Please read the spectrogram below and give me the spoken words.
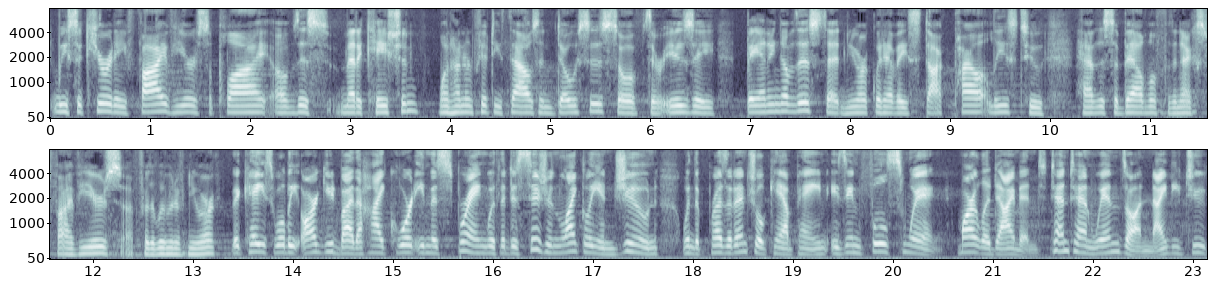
We secured a five year supply of this medication, 150,000 doses. So if there is a banning of this, that New York would have a stockpile at least to have this available for the next five years uh, for the women of New York. The case will be argued by the High Court in the spring with a decision likely in June when the presidential campaign is in full swing. Marla Diamond, 1010 wins on 92.3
